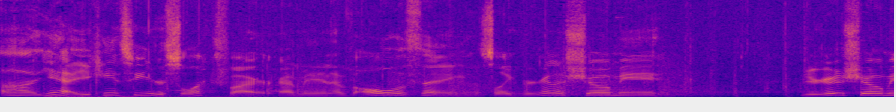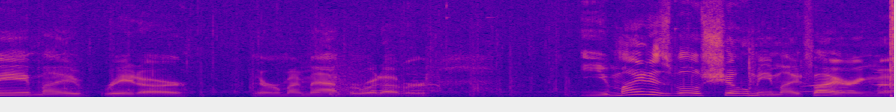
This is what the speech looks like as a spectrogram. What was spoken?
uh, yeah, you can't see your select fire. I mean, of all the things, it's like, if you're gonna show me, you're gonna show me my radar, or my map, or whatever, you might as well show me my firing mode,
